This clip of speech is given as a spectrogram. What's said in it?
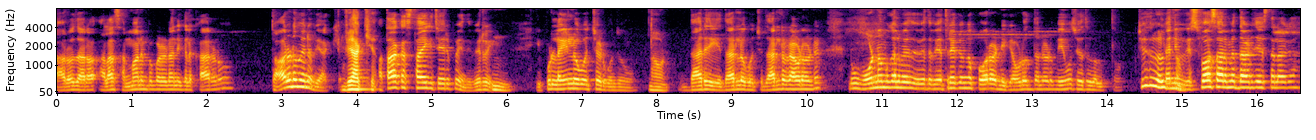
ఆ రోజు అలా- సన్మానింపబడడానికి గల కారణం దారుణమైన వ్యాఖ్య. వ్యాఖ్య. పతాక స్థాయికి చేరిపోయింది వెర్రి. ఇప్పుడు లైన్లోకి వచ్చాడు కొంచెం. అవును. దారి దారిలోకి వచ్చి దారిలో రావడం అంటే నువ్వు మూఢనమ్మకాల మీద మీద వ్యతిరేకంగా పోరాడు నీకు. ఎవడొద్దన్నాడు మేము చేతులు కలుపుతాం. చేతులు కానీ విశ్వాసాల మీద దాడి చేస్తేలాగా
